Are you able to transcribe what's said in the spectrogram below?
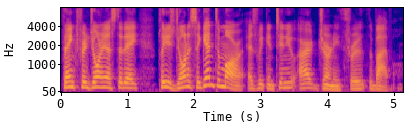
Thanks for joining us today. Please join us again tomorrow as we continue our journey through the Bible.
